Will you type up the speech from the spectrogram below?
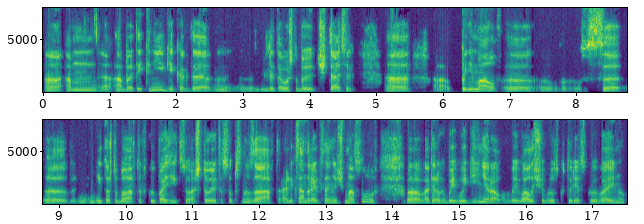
о, об этой книге, когда э, для того, чтобы читатель э, понимал с, не то чтобы авторскую позицию, а что это, собственно, за автор. Александр Александрович Масулов, во-первых, боевой генерал. Он воевал еще в русско-турецкую войну.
